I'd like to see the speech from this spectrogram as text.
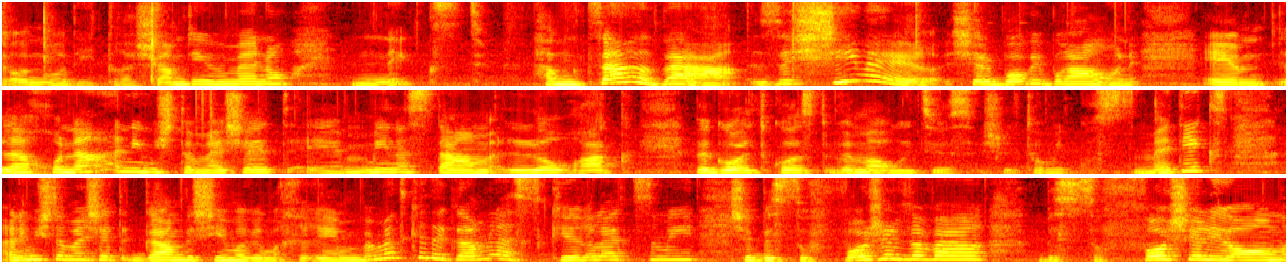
מאוד מאוד התרשמתי ממנו. Next. המוצר הבא זה shimmer של בובי בראון. אמ, לאחרונה אני משתמשת אמ, מן הסתם לא רק ב Gold Coast ומאוריציוס של טומי Cosmetics, אני משתמשת גם בשימרים אחרים, באמת כדי גם להזכיר לעצמי שבסופו של דבר, בסופו של יום,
